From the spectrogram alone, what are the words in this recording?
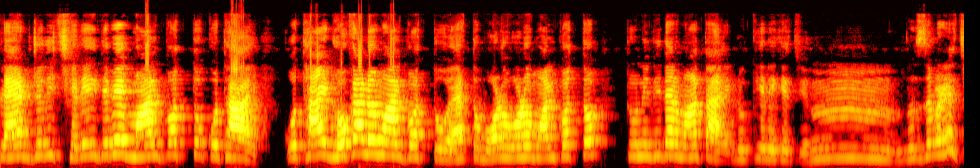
ফ্ল্যাট যদি ছেড়েই দেবে, মালপত্র কোথায়? কোথায় ঢোকালো মালপত্র? এত বড় বড় মালপত্র টুনি দিদার মাথায় ঢুকিয়ে রেখেছে। বুঝতে পেরেছ?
